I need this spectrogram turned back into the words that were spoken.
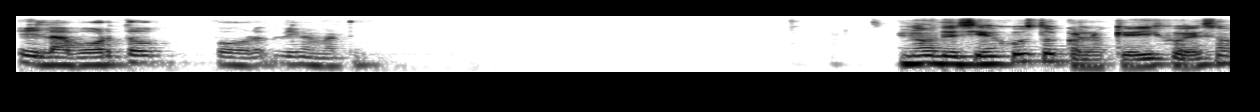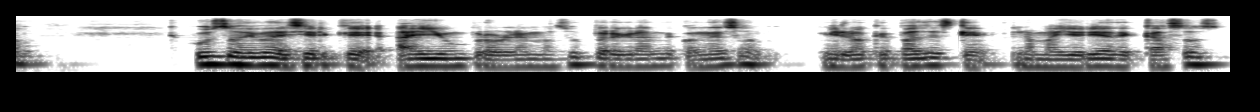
el aborto por... Dime, Martín. No, decía justo con lo que dijo eso. Justo iba a decir que hay un problema súper grande con eso. Y lo que pasa es que la mayoría de casos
